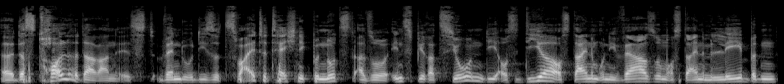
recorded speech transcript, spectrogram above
Äh, das Tolle daran ist, wenn du diese zweite Technik benutzt, also Inspirationen, die aus dir, aus deinem Universum, aus deinem Leben,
